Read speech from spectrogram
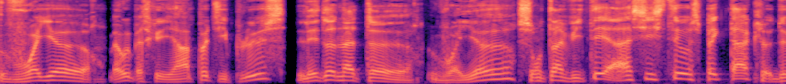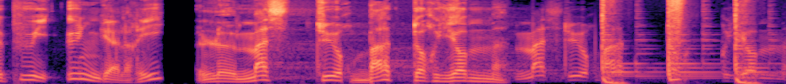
voyeurs. Bah oui, parce qu'il y a un petit plus, les donateurs voyeurs sont invités à assister au spectacle depuis une galerie, le Masturbatorium. Masturbatorium.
